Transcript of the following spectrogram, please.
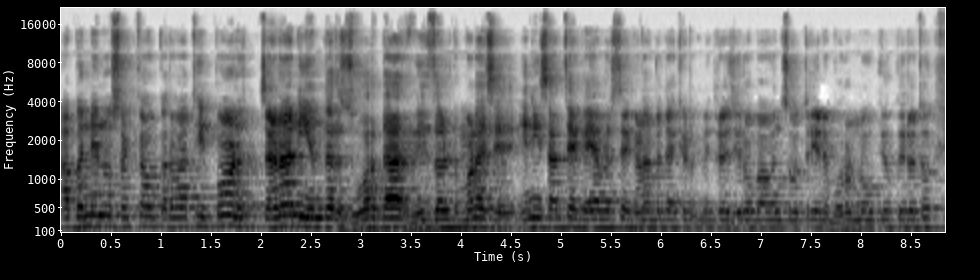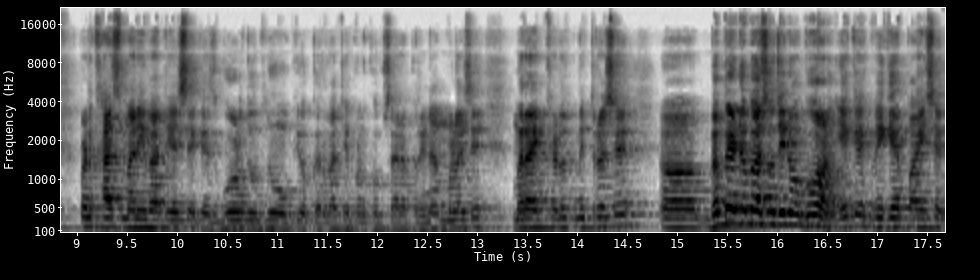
આ બંનેનો છંટકાવ કરવાથી પણ ચણાની અંદર જોરદાર રિઝલ્ટ મળે છે. એની સાથે ગયા વર્ષે ઘણા બધા ખેડૂત મિત્રો ઝીરો બાવન, સોત્રી અને બોરોનનો ઉપયોગ કર્યો હતો. પણ ખાસ મારી વાત એ છે કે ગોળ દૂધનો ઉપયોગ કરવાથી પણ ખૂબ સારા પરિણામ મળે છે. મારા એક ખેડૂત મિત્ર છે બબે ડબ્બા સુધીનો ગોળ એક એક વીઘે પાય છે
